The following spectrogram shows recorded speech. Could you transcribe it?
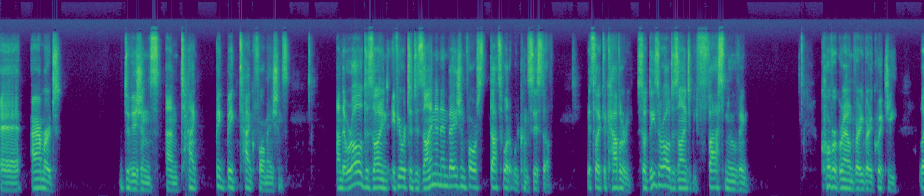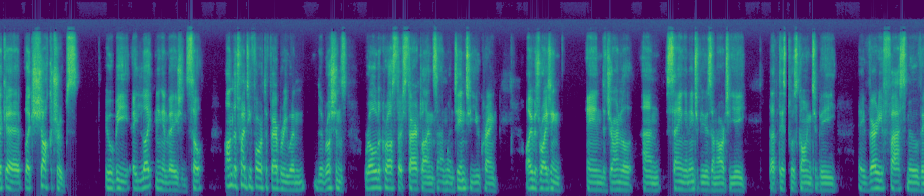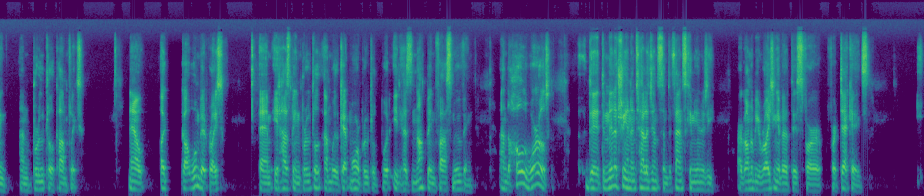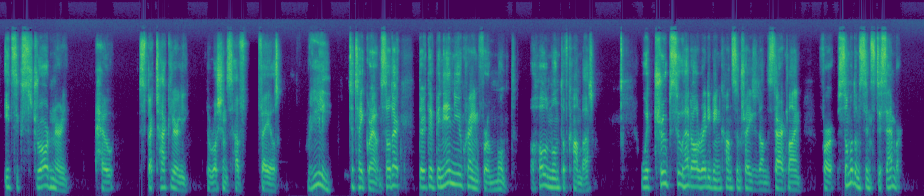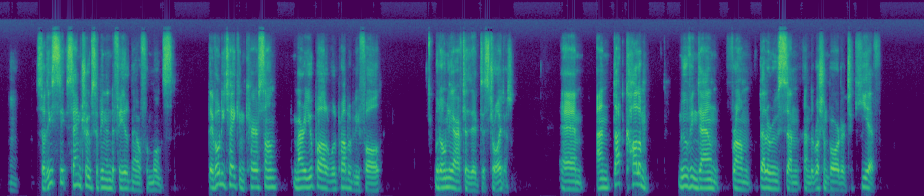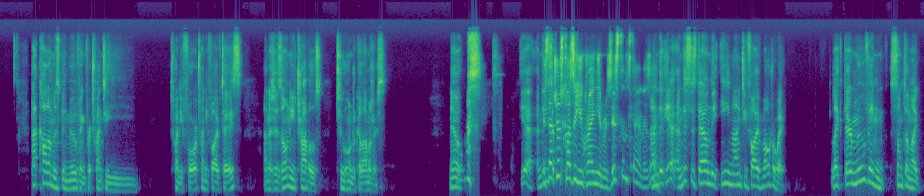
uh, armored divisions, and tank, big, big tank formations and they were all designed if you were to design an invasion force that's what it would consist of. It's like the cavalry. So these are all designed to be fast moving cover ground very very quickly like a like shock troops. It would be a lightning invasion. So on the 24th of february when the russians rolled across their start lines and went into ukraine i was writing in the journal and saying in interviews on rte that this was going to be a very fast moving and brutal conflict. Now, I got one bit right. Um, it has been brutal and will get more brutal, but it has not been fast moving. And the whole world, the, the military and intelligence and defense community are going to be writing about this for, for decades. It's extraordinary how spectacularly the Russians have failed. Really? To take ground. So they're they've been in Ukraine for a month, a whole month of combat, with troops who had already been concentrated on the start line for some of them since December. Mm. So these same troops have been in the field now for months. They've only taken Kherson. Mariupol will probably fall, but only after they've destroyed it. Um, And that column moving down from Belarus and, and the Russian border to Kiev, that column has been moving for 20, 24, 25 days, and it has only traveled 200 kilometers. Now, yeah, and Is that are- just because of Ukrainian resistance then, is it? and the- yeah, and this is down the E95 motorway. Like they're moving something like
